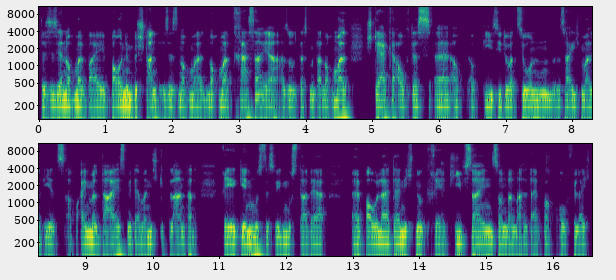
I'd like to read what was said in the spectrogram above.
das ist ja nochmal bei Bauen im Bestand ist es nochmal noch mal krasser, ja, also dass man da nochmal stärker auf das, äh, auf, auf die Situation, sage ich mal, die jetzt auf einmal da ist, mit der man nicht geplant hat, reagieren muss. Deswegen muss da der äh, Bauleiter nicht nur kreativ sein, sondern halt einfach auch vielleicht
